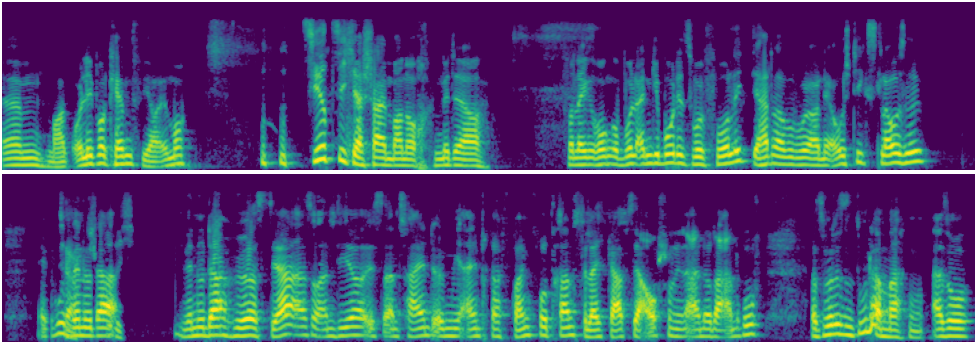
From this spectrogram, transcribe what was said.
ähm, Mark Oliver Kempf, wie auch immer, ziert sich ja scheinbar noch mit der Verlängerung, obwohl Angebot jetzt wohl vorliegt. Der hat aber wohl eine Ausstiegsklausel. Ja gut, Tja, wenn du schwierig. da wenn du da hörst, ja, also an dir ist anscheinend irgendwie Eintracht Frankfurt dran, vielleicht gab es ja auch schon den einen oder Anruf. Was würdest du da machen? Also,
